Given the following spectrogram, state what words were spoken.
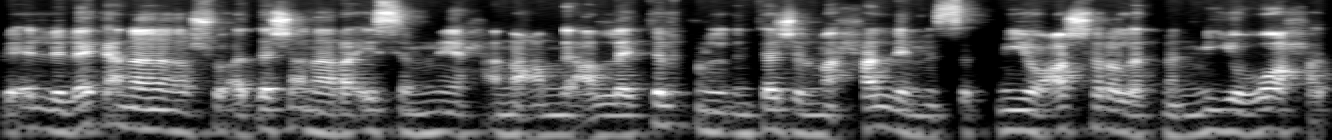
بيقول لي ليك أنا شو قديش أنا رئيس منيح. أنا عم عليت لكم الإنتاج المحلي من 610 ل 801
